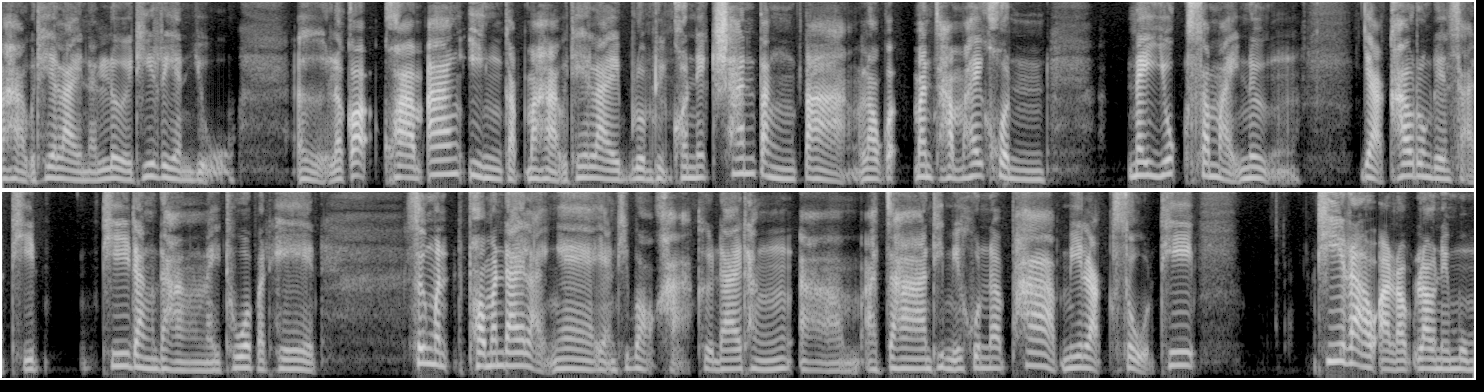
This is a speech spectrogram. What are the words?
มหาวิทยาลัยนั้นเลยที่เรียนอยู่ เออแล้วก็ความอ้างอิงกับมหาวิทยาลัยรวมถึงคอนเน็ชันต่าง ๆ เราก็มันทำให้คนในยุคสมัยหนึ่ง อยากเข้าโรงเรียนสาธิตที่ดัง ๆ ในทั่วประเทศ ซึ่งมันพอมันได้หลายแง่อย่างที่บอกค่ะ คือได้ทั้งอาจารย์ที่มีคุณภาพ มีหลักสูตรที่ที่เราอะเราเราในมุม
